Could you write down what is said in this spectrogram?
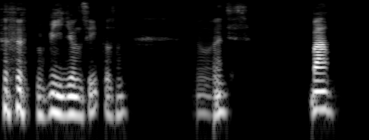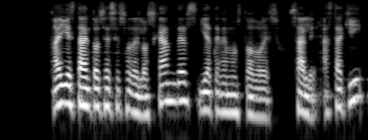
Billoncitos, ¿no? No manches. Va. Ahí está entonces eso de los handlers y ya tenemos todo eso. Sale. Hasta aquí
